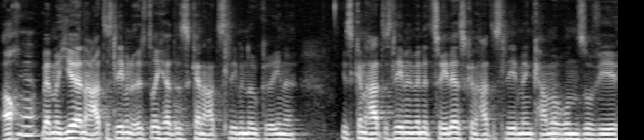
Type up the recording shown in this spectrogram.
auch Ja. wenn man hier ein hartes Leben in Österreich hat, ist es kein hartes Leben in der Ukraine. Ist kein hartes Leben in Venezuela, ist kein hartes Leben in Kamerun, so wie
